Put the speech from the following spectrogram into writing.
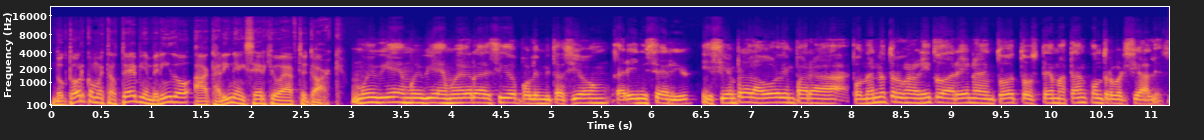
Doctor, ¿cómo está usted? Bienvenido a Karina y Sergio After Dark. Muy bien, muy bien. Muy agradecido por la invitación, Karina y Sergio. Y siempre a la orden para poner nuestro granito de arena en todos estos temas tan controversiales.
